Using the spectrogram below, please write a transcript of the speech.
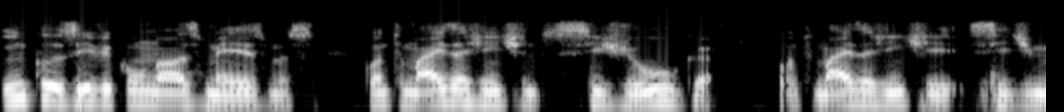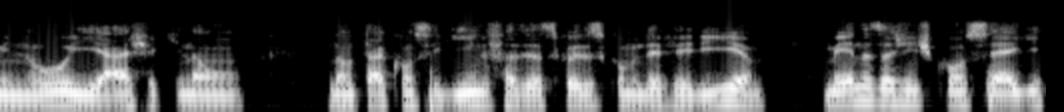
inclusive com nós mesmos. Quanto mais a gente se julga, quanto mais a gente se diminui e acha que não não está conseguindo fazer as coisas como deveria, menos a gente consegue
